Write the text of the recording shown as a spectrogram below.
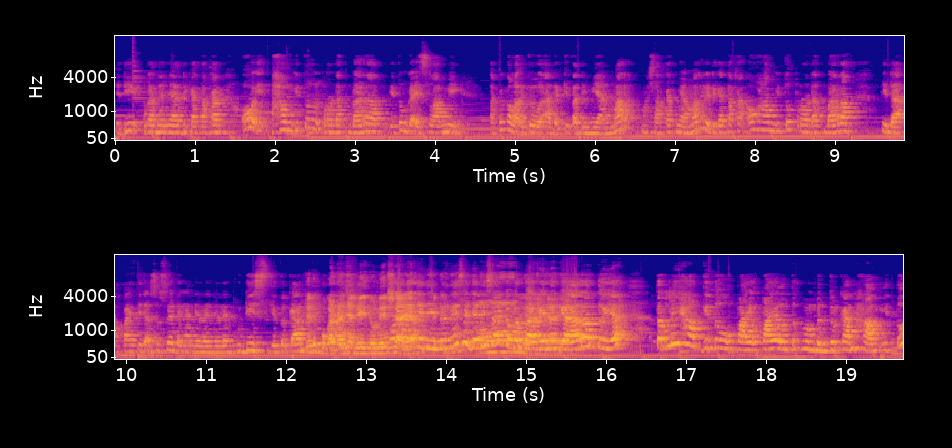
Jadi bukan hanya dikatakan oh HAM itu produk barat itu nggak islami. Tapi kalau itu ada kita di Myanmar, masyarakat Myanmar juga dikatakan oh HAM itu produk barat, tidak apa tidak sesuai dengan nilai-nilai Buddhis gitu kan. Jadi bukan jadi, hanya di Indonesia bukan ya. hanya di Indonesia, jadi oh, saya ke berbagai iya, negara tuh ya terlihat gitu upaya-upaya untuk membenturkan HAM itu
